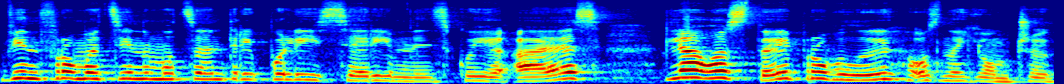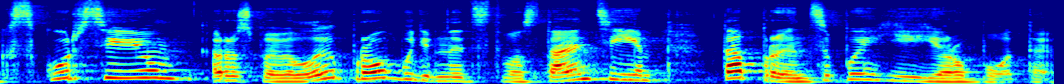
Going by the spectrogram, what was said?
В інформаційному центрі Полісся Рівненської АЕС для гостей провели ознайомчу екскурсію, розповіли про будівництво станції та принципи її роботи.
